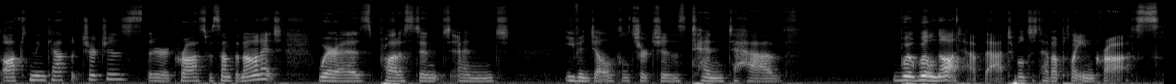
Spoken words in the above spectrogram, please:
often in Catholic churches. They're a cross with something on it, whereas Protestant and evangelical churches tend to have will, will not have that. We'll just have a plain cross.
